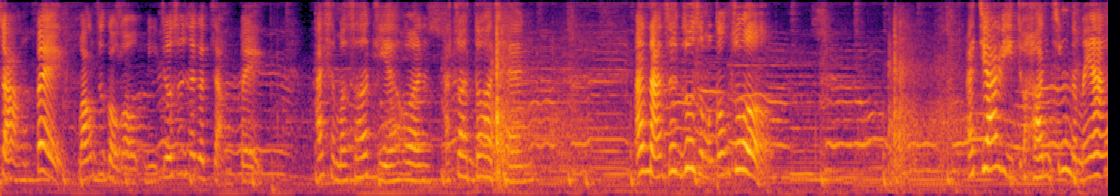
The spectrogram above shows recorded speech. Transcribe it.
长辈，王子狗狗，你就是那个长辈。啊，什么时候结婚？啊，赚多少钱？啊，男生做什么工作？啊，家里环境怎么样？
